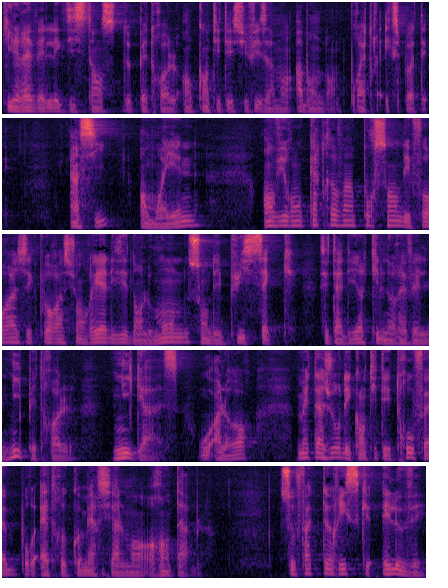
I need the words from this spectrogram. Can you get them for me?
qu'ils révèlent l'existence de pétrole en quantité suffisamment abondante pour être exploité. Ainsi, en moyenne, environ 80% des forages d'exploration réalisés dans le monde sont des puits secs, c'est-à-dire qu'ils ne révèlent ni pétrole ni gaz, ou alors mettent à jour des quantités trop faibles pour être commercialement rentables. Ce facteur risque élevé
